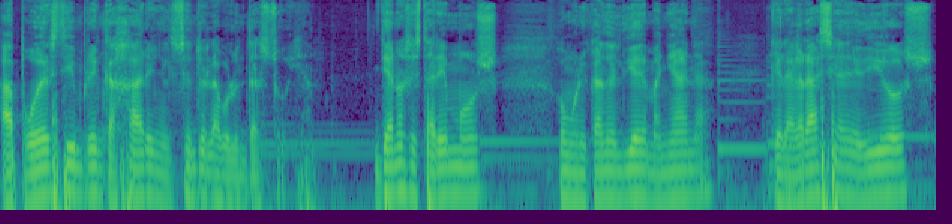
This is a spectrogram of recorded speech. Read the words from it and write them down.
a poder siempre encajar en el centro de la voluntad suya. Ya nos estaremos comunicando el día de mañana. Que la gracia de Dios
